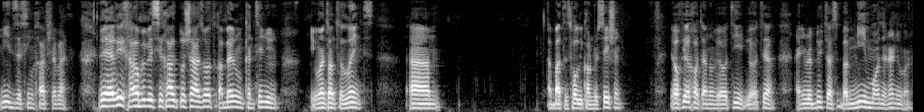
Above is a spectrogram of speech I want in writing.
needs the simcha of Shabbat. Rabbeinu continued, he went on to lengths um, about this holy conversation. And he rebuked us, but me more than anyone.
